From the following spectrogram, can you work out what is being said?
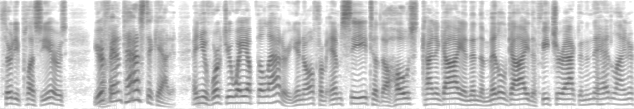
30 plus years, you're fantastic at it. And you've worked your way up the ladder, you know, from MC to the host kind of guy, and then the middle guy, the feature act, and then the headliner,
